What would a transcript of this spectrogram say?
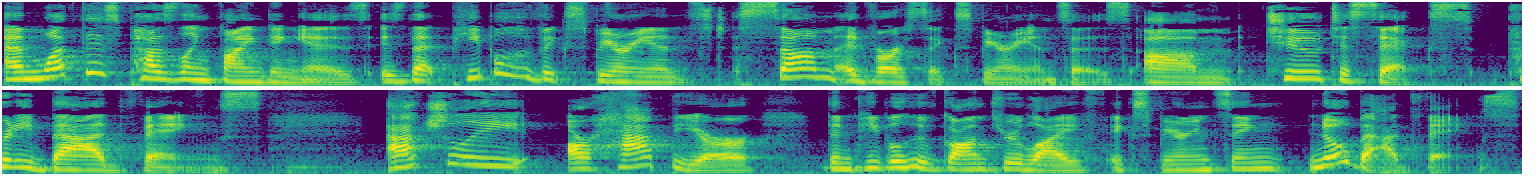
And what this puzzling finding is, is that people who've experienced some adverse experiences, um, two to six pretty bad things actually are happier than people who've gone through life experiencing no bad things.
